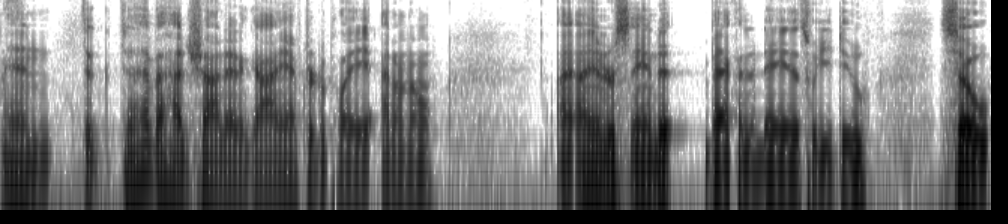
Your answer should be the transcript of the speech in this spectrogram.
And to to have a headshot at a guy after the play, I don't know. I, I understand it. Back in the day, that's what you do. So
